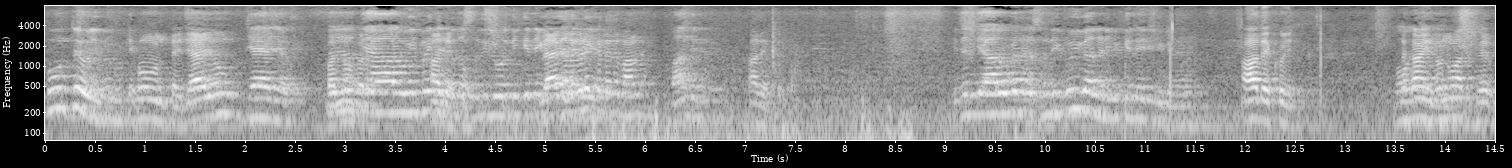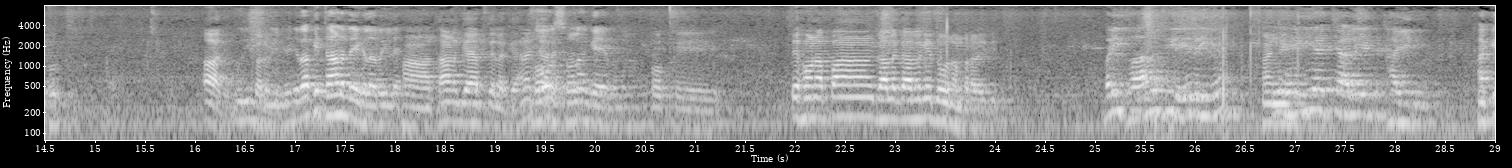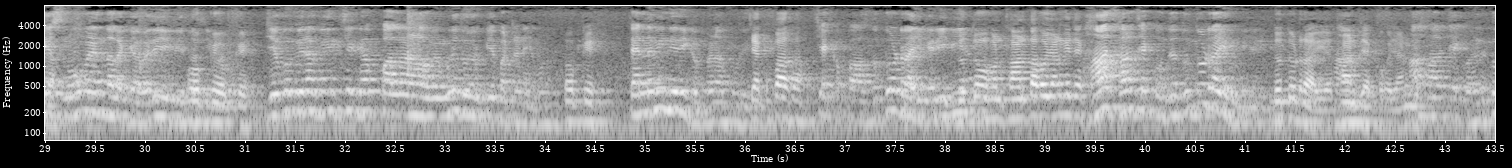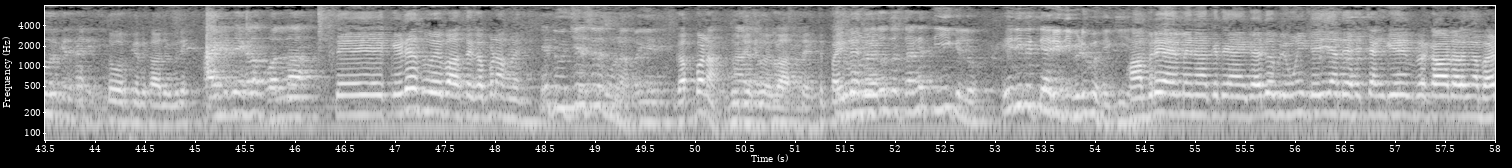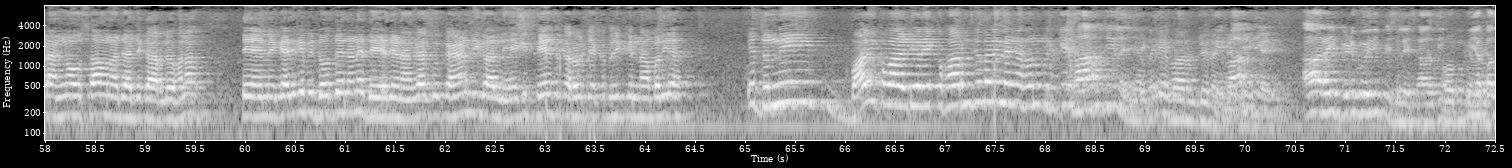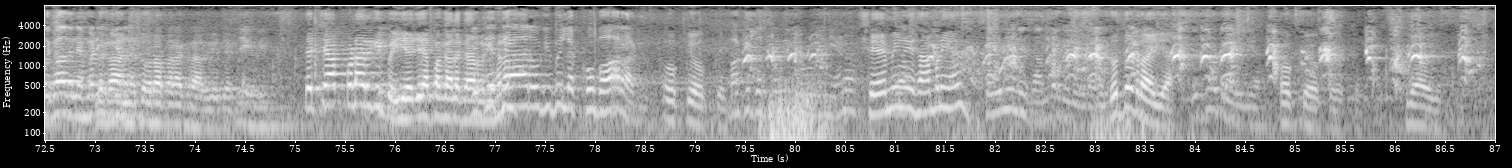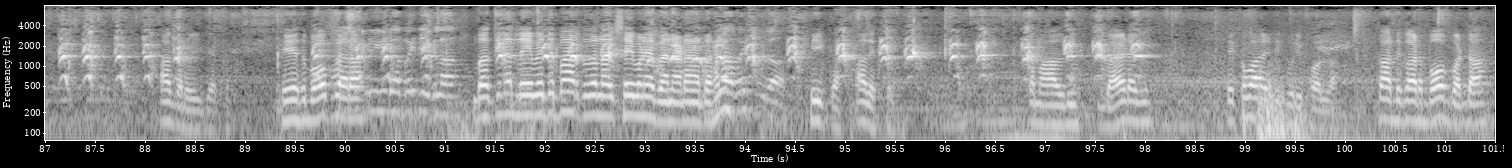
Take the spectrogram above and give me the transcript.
ਫੋਨ ਤੇ ਹੋ ਜਾਵੇ ਬੁੱਟੇ ਫੋਨ ਤੇ ਜਾਇਜ਼ ਹੋਊ। ਜੈ ਜੈ ਬੰਨੋ ਕਰੋ। ਤਿਆਰ ਹੋ ਗਈ ਬਈ ਆਹ ਦੇਖੋ ਦੇਖੋ। ਦੱਸਣ ਦੀ ਲੋੜ ਨਹੀਂ ਕਿੰਨੇ ਲੈ ਚੱਲ ਵੀਰੇ ਕਿੱਲੇ ਤੇ ਬੰਦ? ਬੰਦ ਆ ਦੇਖੋ। ਕਿਤੇ ਤਿਆਰ ਹੋ ਕੇ ਤਾਂ ਦੱਸਣ ਦੀ ਕੋਈ ਗੱਲ ਨਹੀਂ ਵੀ ਕਿੰਨੇ ਦੀ ਵਿਕਣਾ ਆ ਦੇਖੋ ਜੀ। ਬਹੁਤ ਦਿਖਾਈ। ਤੁਹਾਨੂੰ ਅੱਜ ਫੇਰ ਆ ਦੇਖੋ ਪੂਰੀ ਕਰੋ। ਜੀ। ਪੂਰੀ ਬਾਕੀ ਥਾਣ ਦੇਖ ਲੈ ਬਈ ਲੈ। ਹਾਂ ਥਣ ਗੈਪ ਤੇ ਲੱਗਿਆ ਹਨਾ ਬਹੁਤ ਚਾਰੇ। ਸੋਹਣਾ ਗੈਪ ਓਕੇ। ਤੇ ਹੁਣ ਆਪਾਂ ਗੱਲ ਕਰ ਲਈਏ 2 ਨੰਬਰ ਵਾਲੀ ਦੀ। ਬਈ ਫਾਰਮ ਦੀ ਇਹ ਲਈ ਹੈ ਹਾਂਜੀ। ਇਹ ਹੈਗੀ ਆ 40 ਇੱਕ 28 ਦੀ। ਅੱਗੇ ਸਨੋਮੈਨ ਦਾ ਲੱਗਿਆ ਹੋਇਆ ਇਹਦੇ ਵੀ ਓਕੇ ਓਕੇ ਜੇ ਕੋਈ ਮੇਰਾ ਵੀਰ ਚੰਗਾ ਪਾਲਣ ਵਾਲਾ ਹੋਵੇ ਮੂਰੇ 2 ਰੁਪਏ ਪੱਟਣੇ ਹੁਣ। ਓਕੇ ਤਿੰਨ ਮਹੀਨੇ ਦੀ ਗੱਭਣਾ ਪੂਰੀ। ਚੈੱਕ ਪਾਸ ਆ। ਚੈੱਕ ਪਾਸ ਦੁੱਧੋਂ ਡਰਾਈ ਕਰੀ ਵੀ। ਦੁੱਧੋਂ ਹੁਣ ਥਣ ਤਾਂ ਹੋ ਜਾਣਗੇ ਚੈੱਕ ਹਾਂ ਸਾਲ ਚੈੱਕ ਹੁੰਦੇ ਦੁੱਧੋਂ ਡਰਾਈ ਹੋ। ਗਈ ਜਾਨੀ ਦੁੱਧੋਂ ਡਰਾਈ ਆ ਥਣ ਚੈੱਕ ਹੋ ਹਾਂ ਜਾਣਗੇ। ਹਾਂ ਚੈੱਕ ਹੋ ਜਾਂਦੇ ਤੋਰ ਕੇ ਦਿਖਾ ਰਹੀ ਤੋੜ ਕੇ ਦਿਖਾ ਦਿਓ ਵੀਰੇ। ਹਾਈਟ ਦੇਖ ਲਾ ਫੁੱਲ ਆ। ਤੇ ਕਿਹੜੇ ਸੂਏ ਵਾਸਤੇ ਗੱਬਣਾ ਹੁਣ? ਇਹ? ਦੂਜੇ ਸੂਏ ਸੁਣਾ ਬਈ ਇਹ। ਗੱਬਣਾ ਦੂਜੇ ਸੂਏ ਵਾਸਤੇ। ਤੇ ਪਹਿਲੇ ਸੂਏ ਤਾਂ ਨੇ 30 ਕਿਲੋ ਇਹਦੀ ਵੀ ਤਿਆਰੀ ਦੀ ਵੀਡੀਓ ਹੈਗੀ ਆ। ਹਾਂ ਵੀਰੇ ਐਵੇਂ ਨਾ ਕਿਤੇ ਐਂ ਕਹਿ ਦਿਓ ਵੀ ਉਹੀ ਕਹੀ ਜਾਂਦੇ ਇਹ ਚੰਗੇ ਰਿਕਾਰਡ ਵਾਲੀਆਂ ਬੈੜਾਂਗਾ ਉਸ ਹਿਸਾਬ ਨਾਲ ਜੱਜ ਕਰ ਲਿਓ ਹਨਾ? ਤੇ ਐਵੇਂ ਕਹਿ ਦਈਏ ਵੀ ਦੁੱਧ ਇਹਨਾਂ ਨੇ ਦੇ ਦੇਣਾਗਾ ਕੋਈ ਕਹਿਣ ਦੀ ਗੱਲ ਨਹੀਂ ਹੈ ਕਿ ਫੇਸ ਕਰੋ ਚੈੱਕ ਤੁਸੀਂ ਕਿੰਨਾ ਵਧੀਆ ਇਹ ਦੁੰਨੀ ਬਾਹਲੀ ਕੁਆਲਿਟੀ ਵਾਲੀ ਇੱਕ ਫਾਰਮ ਚੋਂ ਤਾਂ ਨਹੀਂ ਲੈਣਾ ਤੁਹਾਨੂੰ ਕਿੱਕੇ ਫਾਰਮ ਚ ਹੀ ਲਈਆਂ ਬਈ। ਇੱਕੇ ਫਾਰਮ ਚੋਂ ਫਾਰਮ ਠੀਕ ਹੈ। ਜੀ। ਆ ਰਹੀ ਵੀਡੀਓ ਇਹਦੀ ਪਿਛਲੇ ਸਾਲ ਦੀ ਉਹ ਵੀ ਆਪਾਂ ਦਿਖਾ ਦਿੰਨੇ ਮੜੀ ਦਿਖਾਣੇ ਤੋਰਾ ਤਾਰਾ ਕਰਾ ਦੇਖ ਵੀ ਤੇ ਚਾਪੜਾ ਵਰਗੀ ਪਈ ਹੈ ਜੇ ਆਪਾਂ ਗੱਲ ਕਰ ਲਈਏ ਹਨਾ? ਤਿਆਰ ਹੋ ਗਈ ਬਈ ਲੱਖੋਂ ਬਾਹਰ ਆ ਗਈ। Okay okay. ਬਾਕੀ ਦੱਸਣ ਦੀ ਲੋੜ ਨਹੀਂ ਹੈ ਨਾ। 6 ਮਹੀਨੇ ਸਾਹਮਣੀ ਆ। 6 ਮਹੀਨੇ ਸਾਹਮਣੇ ਦੀ ਦੁੱਧ ਡਰਾਈ ਆ। ਦੁੱਧ ਡਰਾਈ ਆ। Okay okay okay. ਲਿਆਓ ਜੀ। ਆ ਕਰੋ ਜੀ ਚੈੱਕ। ਫੇਸ ਬਹੁਤ ਪਿਆਰਾ। ਬਰੀਡ ਆ ਬਾਈ ਦੇਖ ਲਾ। ਬਾਕੀ ਤਾਂ ਲੇਵੇ ਤੇ ਭਾਰਤ ਦਾ ਨਕਸ਼ਾ ਹੀ ਬਣਿਆ ਪਿਆ ਨਾੜਾਂ ਦਾ ਹਨਾ? ਬਾਈ ਪੂਰਾ। ਠੀਕ ਆ ਆ ਦੇਖੋ। ਕਮਾਲ ਦੀ ਬੈੜ ਹੈਗੀ ਤੇ ਕੁਆਲਿਟੀ ਪੂਰੀ ਫੁੱਲ ਆ। ਕੱਦ ਕਾਠ ਬਹੁਤ ਵੱਡਾ।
